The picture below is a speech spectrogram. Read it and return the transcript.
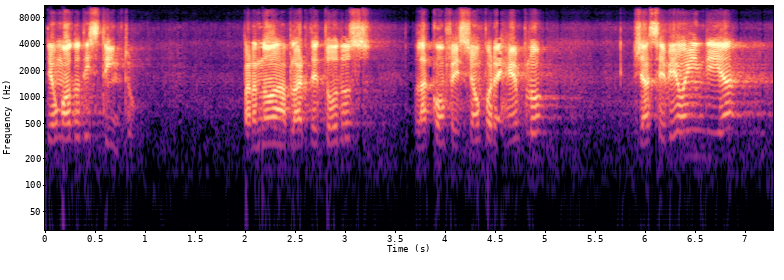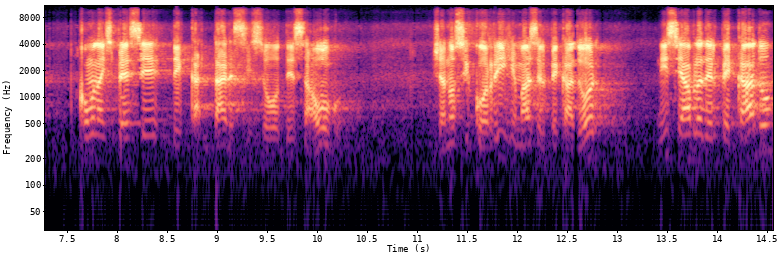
de un modo distinto. Para no hablar de todos, la confesión, por ejemplo, ya se ve hoy en día como una especie de catarsis o desahogo. Ya no se corrige más el pecador, ni se habla del pecado,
